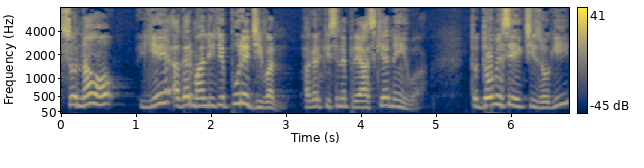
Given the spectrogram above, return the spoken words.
सो so नाउ ये अगर मान लीजिए पूरे जीवन अगर किसी ने प्रयास किया, नहीं हुआ तो दो में से एक चीज़ होगी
